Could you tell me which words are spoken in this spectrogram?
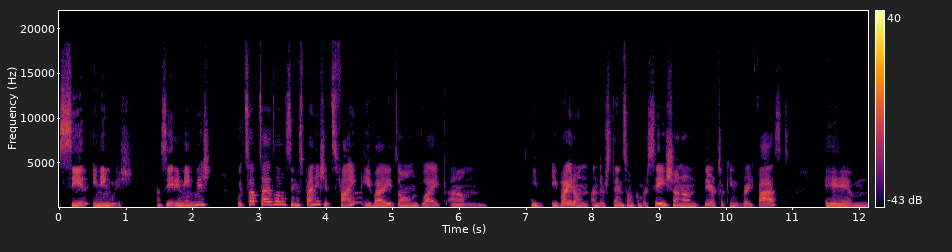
see it in English and see it in English with subtitles in Spanish. It's fine if I don't like um, if if I don't understand some conversation and they're talking very fast. Um,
